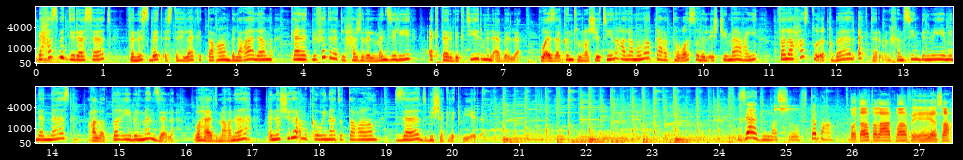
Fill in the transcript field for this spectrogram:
بحسب الدراسات فنسبة استهلاك الطعام بالعالم كانت بفترة الحجر المنزلي أكثر بكتير من قبل. وإذا كنتوا نشيطين على مواقع التواصل الاجتماعي فلاحظتوا إقبال أكثر من 50% من الناس على الطهي بالمنزل. وهذا معناه أن شراء مكونات الطعام زاد بشكل كبير. زاد المصروف طبعا. وقتها طلعات ما في هي صح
